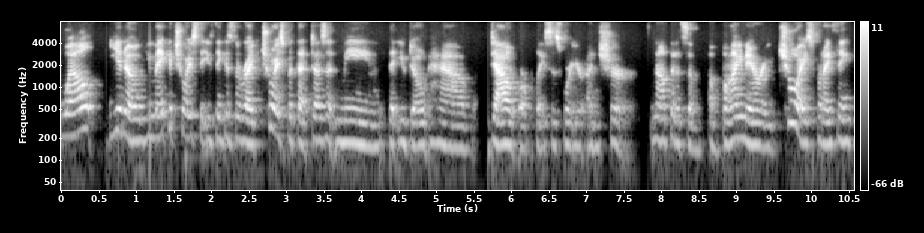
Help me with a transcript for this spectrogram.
Well, you know, you make a choice that you think is the right choice, but that doesn't mean that you don't have doubt or places where you're unsure. Not that it's a, a binary choice, but I think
